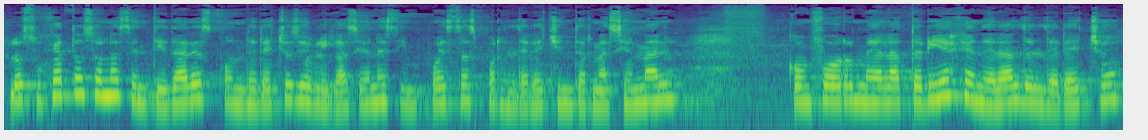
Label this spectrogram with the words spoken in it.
Los sujetos son las entidades con derechos y obligaciones impuestas por el derecho internacional. Conforme a la teoría general del derecho,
